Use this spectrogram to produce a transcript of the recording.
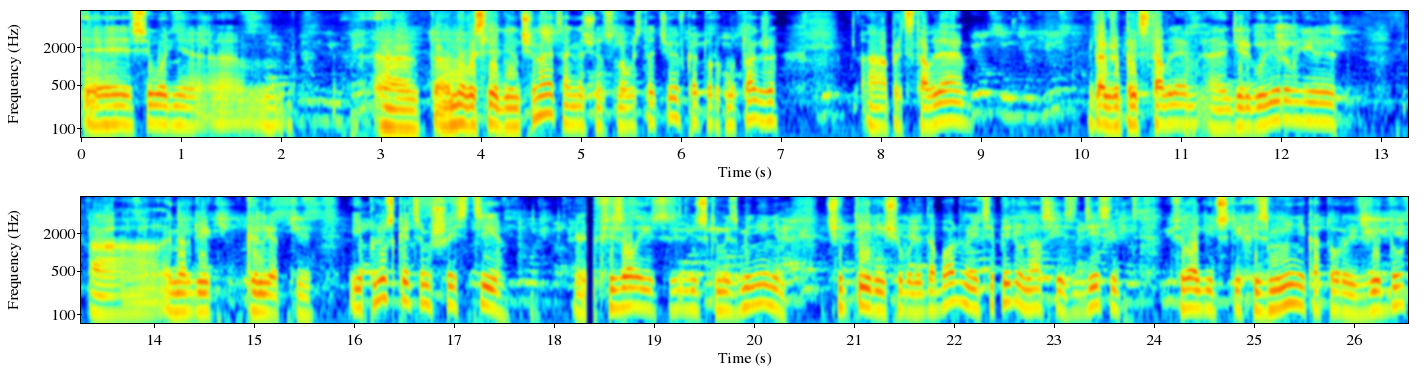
сегодня э, новое исследование начинается, они начнут с новой статьей, в которых мы также представляем также представляем э, дерегулирование э, энергии клетки. И плюс к этим шести э, физиологическим изменениям, четыре еще были добавлены, и теперь у нас есть 10 физиологических изменений, которые ведут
